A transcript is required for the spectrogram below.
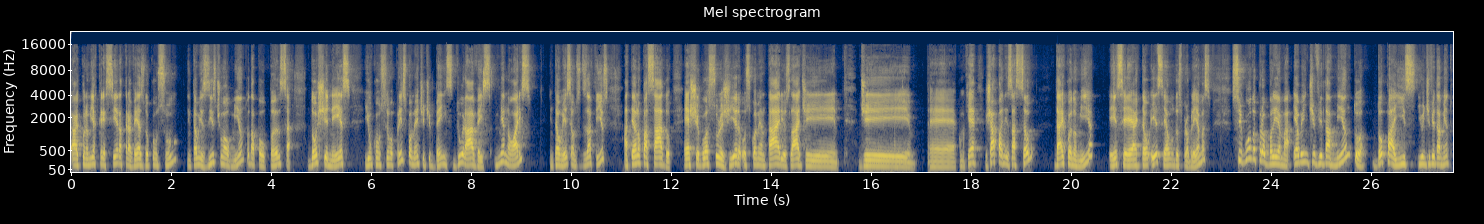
a economia crescer através do consumo. Então, existe um aumento da poupança do chinês e um consumo principalmente de bens duráveis menores. Então, esse é um dos desafios. Até ano passado, é, chegou a surgir os comentários lá de, de é, como que é? Japanização da economia. Esse é, então, esse é um dos problemas. Segundo problema é o endividamento do país e o endividamento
